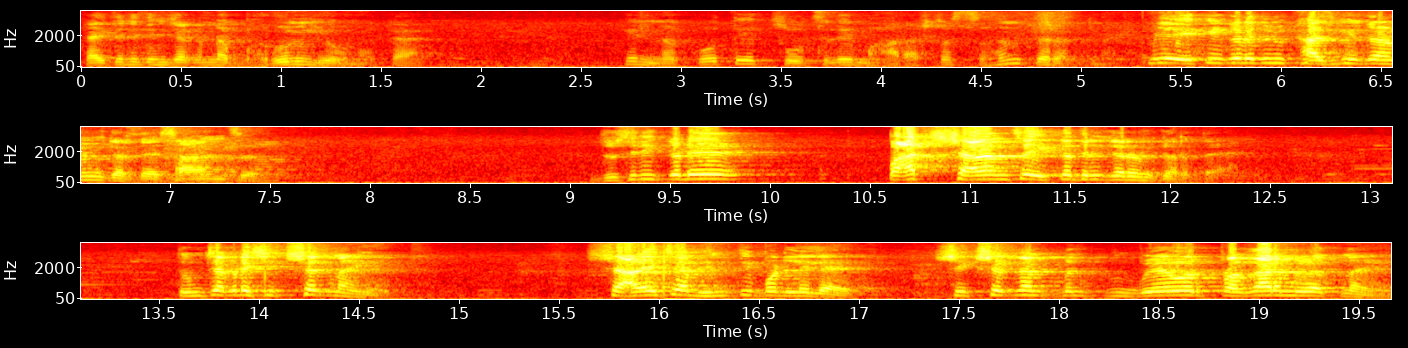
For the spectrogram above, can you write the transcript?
काहीतरी त्यांच्याकडनं भरून घेऊ नका. हे नको ते चोचले महाराष्ट्र सहन करत नाही. म्हणजे एकीकडे तुम्ही खाजगीकरण करताय शाळांचं. दुसरीकडे पाच शाळांचं एकत्रीकरण करताय. तुमच्याकडे शिक्षक नाही आहेत शाळेच्या भिंती पडलेल्या आहेत. शिक्षकां वेळेवर पगार मिळत नाही.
